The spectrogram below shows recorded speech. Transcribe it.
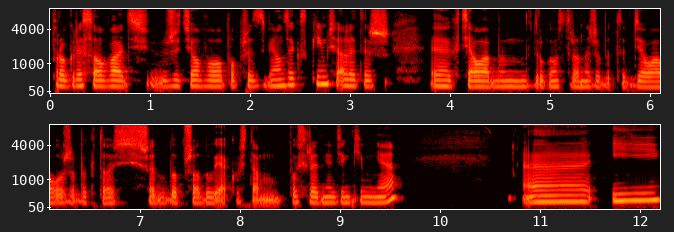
progresować życiowo poprzez związek z kimś, ale też e, chciałabym w drugą stronę, żeby to działało, żeby ktoś szedł do przodu jakoś tam pośrednio dzięki mnie. E, I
